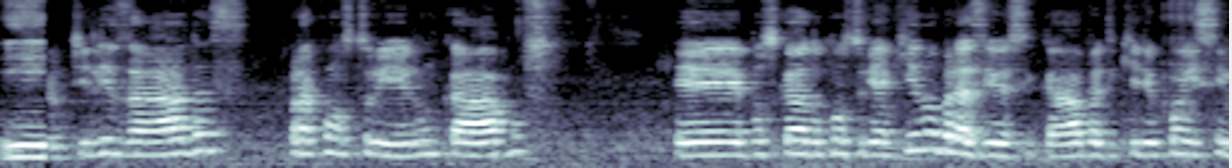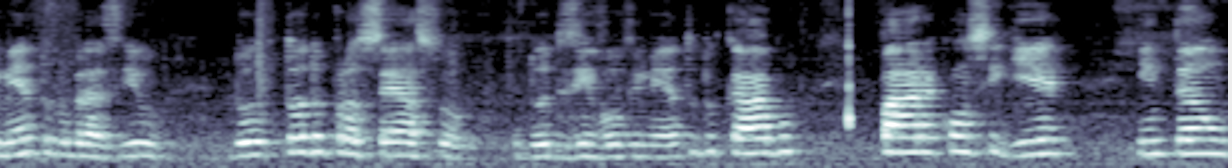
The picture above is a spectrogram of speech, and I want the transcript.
E utilizadas para construir um cabo é, buscando construir aqui no Brasil esse cabo, adquirir conhecimento no Brasil do todo o processo do desenvolvimento do cabo para conseguir então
